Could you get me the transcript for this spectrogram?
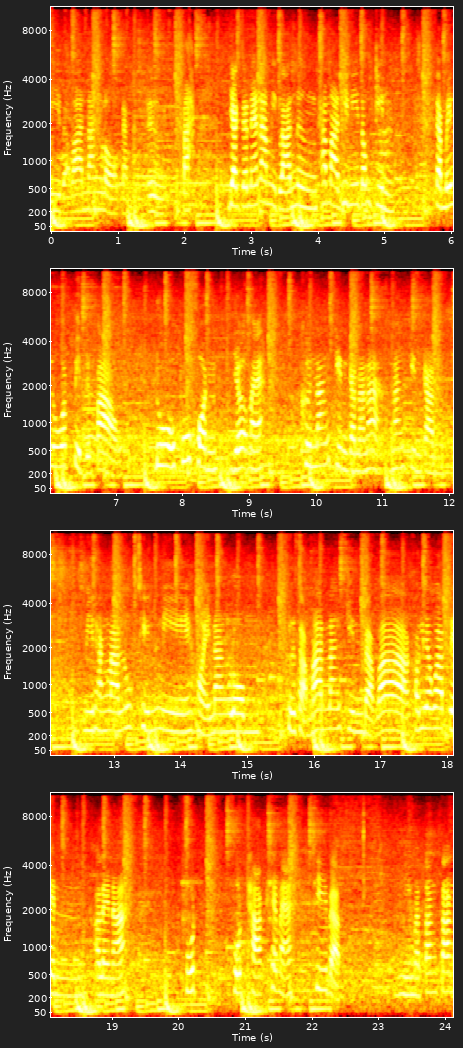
มีแบบว่านั่งรอกันเออไปะอยากจะแนะนำอีกร้านหนึ่งถ้ามาที่นี่ต้องกิน แต่ไม่รู้ว่าปิดหรือเปล่า ดูผู้คนเยอะไหมคือนั่งกินกันนะน่ะนั่งกินกัน มีทั้งร้านลูกชิ้นมีหอยนางรมคือสามารถนั่งกินแบบว่าเขาเรียกว่าเป็นอะไรนะฟู้ดฟู้ดทักใช่ไหมที่แบบมีมาตั้งตั้ง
